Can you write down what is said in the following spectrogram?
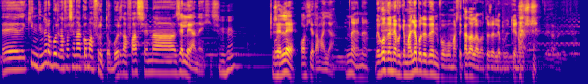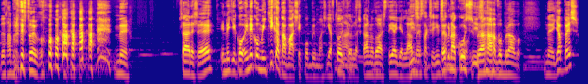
Ε, εκείνη την ώρα μπορείς να φας ένα ακόμα φρούτο. Μπορείς να φας ένα ζελέ αν έχεις. Ζελέ. Όχι για τα μαλλιά. Ναι, ναι. Εγώ δεν έχω και μαλλιά, οπότε δεν φοβόμαστε. Κατάλαβα το ζελέ που τι εννοούσες. δεν θα μπερδευτώ εγώ. ναι. Σ' άρεσε, ε. Είναι, και, κο- είναι κομική κατά βάση η εκπομπή μας. Γι' αυτό Μάλιστα. κιόλας. Κάνω εδώ αστεία, γελάμε. Ίσως θα ξεκίνησα Πρέπει να να ακούω. ακούσεις. Ίσως. Μπράβο, μπράβο. Ναι, για πες.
